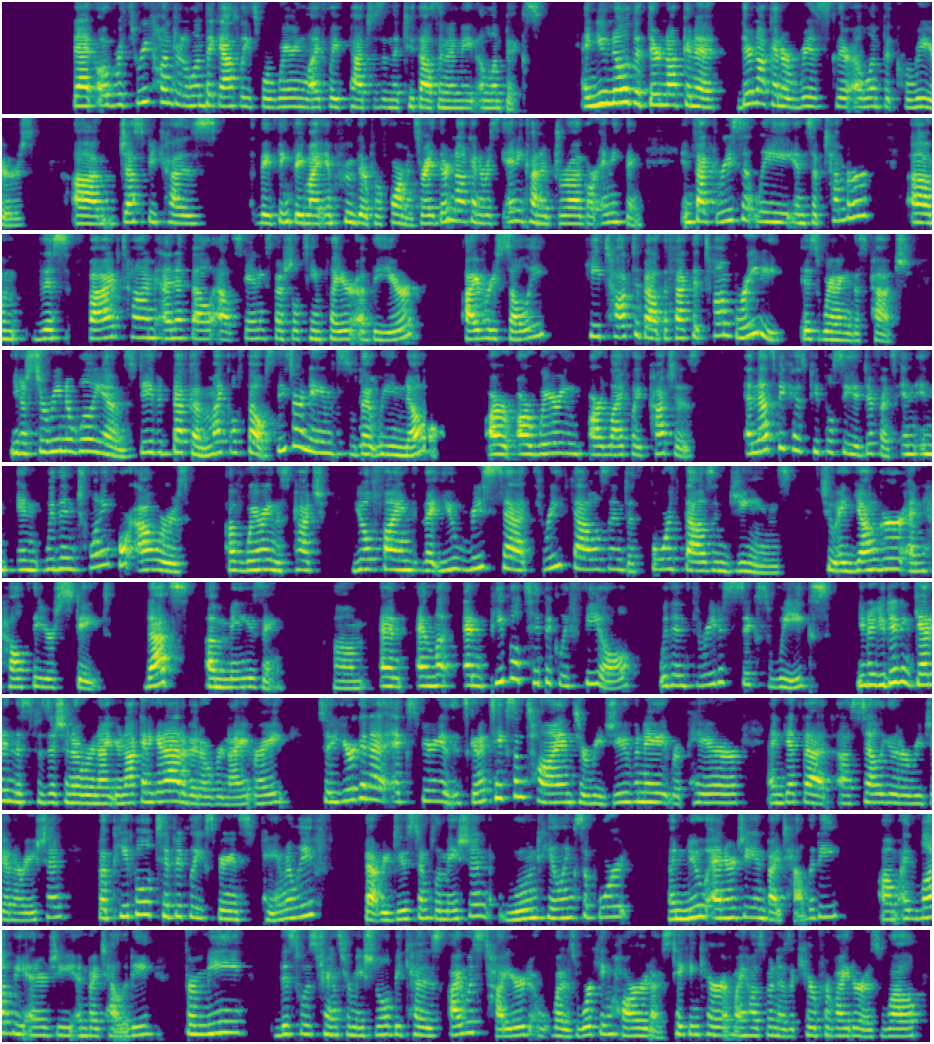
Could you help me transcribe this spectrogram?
that over 300 Olympic athletes were wearing LifeWave patches in the 2008 Olympics. And you know that they're not going to they're not going to risk their Olympic careers um, just because they think they might improve their performance, right? They're not going to risk any kind of drug or anything. In fact, recently in September, um, this five-time NFL Outstanding Special Team Player of the Year, Ivory Sully, he talked about the fact that Tom Brady is wearing this patch. You know, Serena Williams, David Beckham, Michael Phelps. These are names that we know are are wearing our LifeWave patches, and that's because people see a difference. In in in within 24 hours of wearing this patch, you'll find that you reset 3,000 to 4,000 genes to a younger and healthier state. That's amazing. Um, and and and people typically feel within three to six weeks. You know, you didn't get in this position overnight. You're not going to get out of it overnight, right? So you're going to experience. It's going to take some time to rejuvenate, repair, and get that uh, cellular regeneration. But people typically experience pain relief, that reduced inflammation, wound healing support, a new energy and vitality. Um, I love the energy and vitality. For me, this was transformational because I was tired. I was working hard. I was taking care of my husband as a care provider as well.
